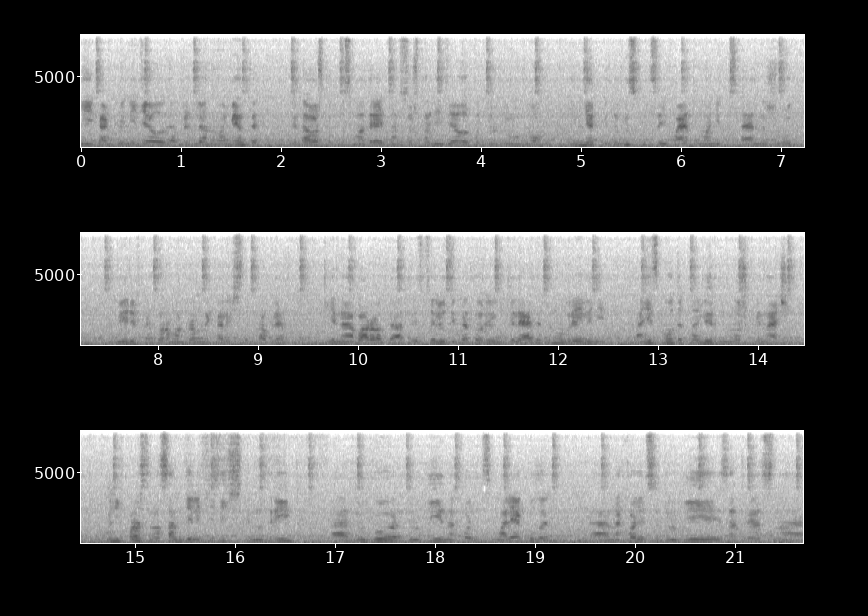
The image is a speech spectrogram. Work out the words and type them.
и как бы не делают определенные моменты для того, чтобы посмотреть на все, что они делают под другим углом. Им некогда выспаться, и поэтому они постоянно живут в мире, в котором огромное количество проблем. И наоборот, да, то есть те люди, которые уделяют этому времени, они смотрят на мир немножко иначе. У них просто на самом деле физически внутри а, другое, другие находятся молекулы, а, находятся другие, соответственно,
